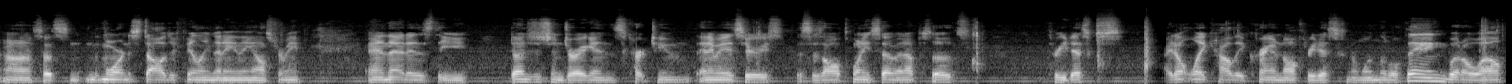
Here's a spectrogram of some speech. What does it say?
Uh, so it's more nostalgia feeling than anything else for me. And that is the Dungeons and Dragons cartoon animated series. This is all 27 episodes, three discs. I don't like how they crammed all three discs into one little thing, but oh well.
